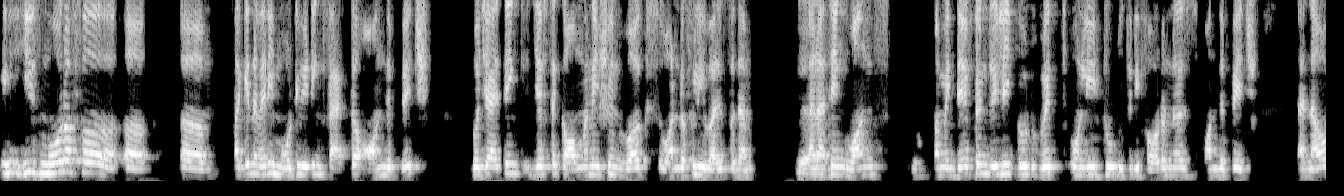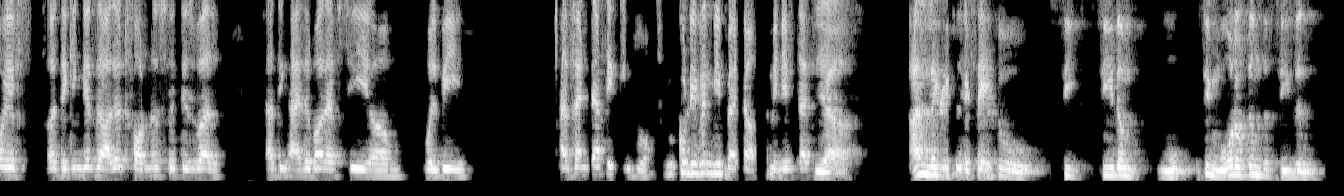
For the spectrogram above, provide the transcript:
He's more of a, a, a, again a very motivating factor on the pitch, which I think just the combination works wonderfully well for them. Yeah. And I think once, I mean, they've been really good with only two to three foreigners on the pitch, and now if uh, they can get the other foreigners fit as well, I think Hyderabad FC um, will be a fantastic team to watch. Could even be better. I mean, if that's yeah. I'm like excited to see see them see more of them this season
